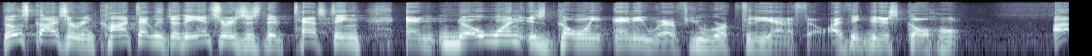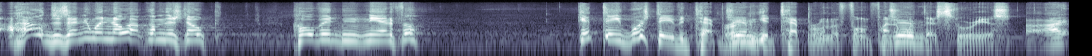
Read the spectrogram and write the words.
Those guys are in contact with each other. The answer is, is they're testing, and no one is going anywhere if you work for the NFL. I think they just go home. Uh, how does anyone know how come there's no COVID in the NFL? Get Dave. Where's David Tepper? Let Jim- me get Tepper on the phone. Find out what that story is. I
